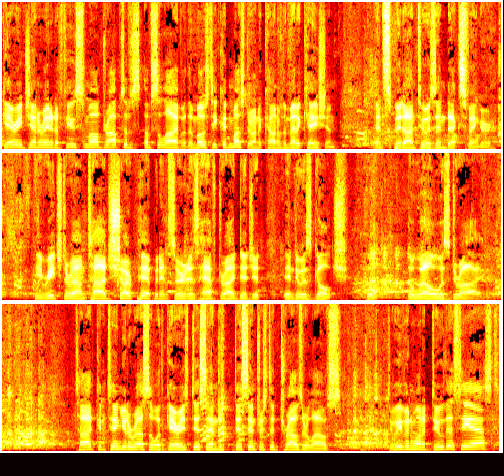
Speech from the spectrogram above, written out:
Gary generated a few small drops of, of saliva, the most he could muster on account of the medication, and spit onto his index finger. He reached around Todd's sharp hip and inserted his half dry digit into his gulch. The, the well was dry. Todd continued to wrestle with Gary's disin- disinterested trouser louse. Do you even want to do this? he asked.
